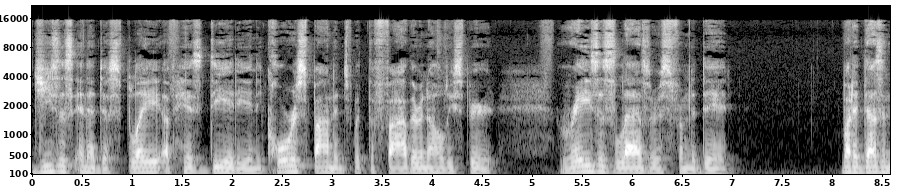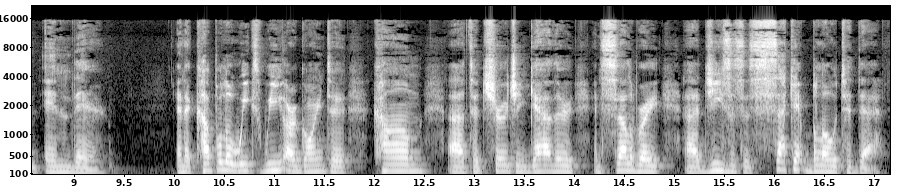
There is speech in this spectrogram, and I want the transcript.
Jesus, in a display of his deity and correspondence with the Father and the Holy Spirit, raises Lazarus from the dead. But it doesn't end there in a couple of weeks, we are going to come uh, to church and gather and celebrate uh, Jesus' second blow to death.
